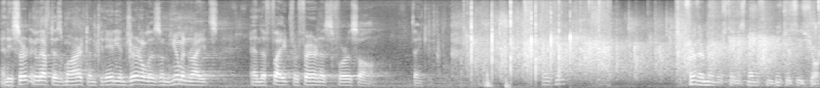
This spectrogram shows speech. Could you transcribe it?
and he certainly left his mark on Canadian journalism, human rights, and the fight for fairness for us all. Thank you. Thank you. Further member statements. Member from Beaches East York.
